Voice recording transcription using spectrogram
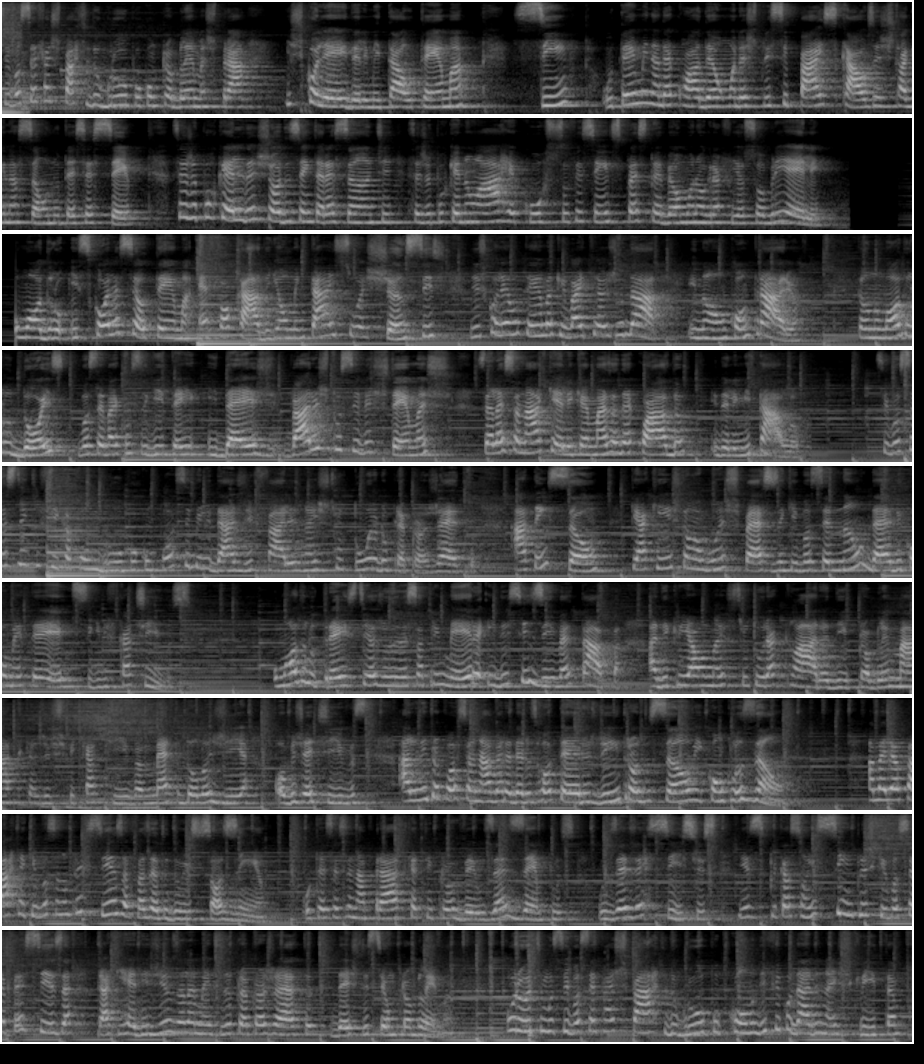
Se você faz parte do grupo com problemas para escolher e delimitar o tema, sim, o tema inadequado é uma das principais causas de estagnação no TCC. Seja porque ele deixou de ser interessante, seja porque não há recursos suficientes para escrever uma monografia sobre ele. O módulo Escolha seu tema é focado em aumentar as suas chances de escolher um tema que vai te ajudar e não o contrário. Então, no módulo 2, você vai conseguir ter ideias de vários possíveis temas, selecionar aquele que é mais adequado e delimitá-lo. Se você se identifica com um grupo com possibilidade de falhas na estrutura do pré-projeto, atenção que aqui estão algumas peças em que você não deve cometer erros significativos. O módulo 3 te ajuda nessa primeira e decisiva etapa, a de criar uma estrutura clara de problemática, justificativa, metodologia, objetivos, além de proporcionar verdadeiros roteiros de introdução e conclusão. A melhor parte é que você não precisa fazer tudo isso sozinho. O TCC na prática te provê os exemplos, os exercícios e as explicações simples que você precisa para que redigir os elementos do pré-projeto deixe de ser um problema. Por último, se você faz parte do grupo com dificuldade na escrita,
